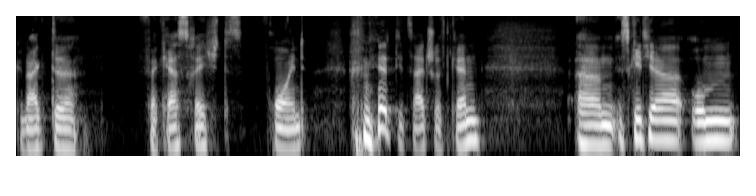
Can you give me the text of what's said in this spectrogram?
geneigte Verkehrsrechtsfreund wird die Zeitschrift kennen. Ähm, es geht hier um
